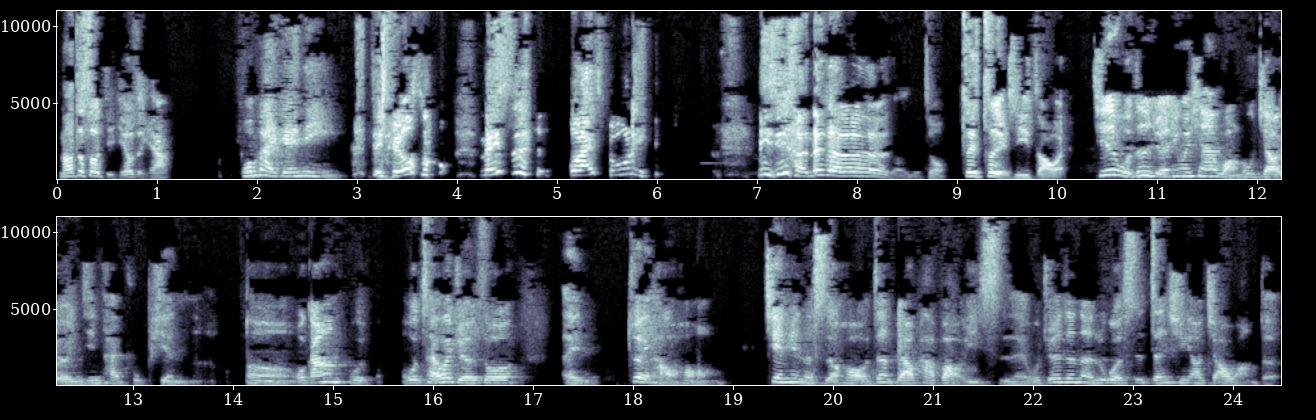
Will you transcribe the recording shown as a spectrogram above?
然后这时候姐姐又怎样？我买给你。姐姐又说没事，我来处理。你已经很那个了，这种这这也是一招哎、欸。其实我真的觉得，因为现在网络交友已经太普遍了。嗯，我刚刚我我才会觉得说，哎，最好齁见面的时候真的不要怕不好意思哎。我觉得真的，如果是真心要交往的，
